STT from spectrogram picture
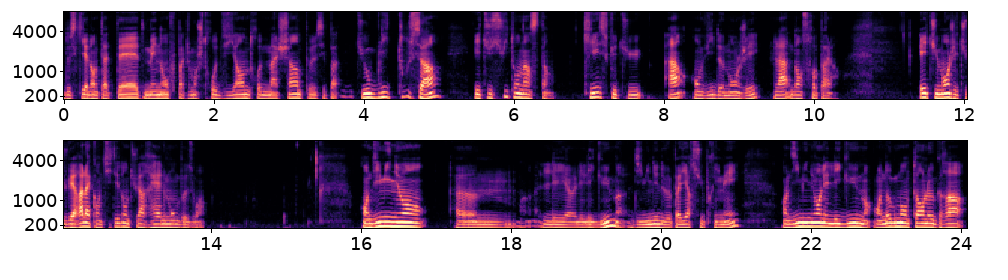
de ce qu'il y a dans ta tête? Mais non, faut pas que je mange trop de viande, trop de machin. C'est pas. Tu oublies tout ça et tu suis ton instinct. Qu'est-ce que tu as envie de manger là dans ce repas-là? Et tu manges et tu verras la quantité dont tu as réellement besoin. En diminuant euh, les, euh, les, légumes, diminuer ne veut pas dire supprimer, en diminuant les légumes, en augmentant le gras,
